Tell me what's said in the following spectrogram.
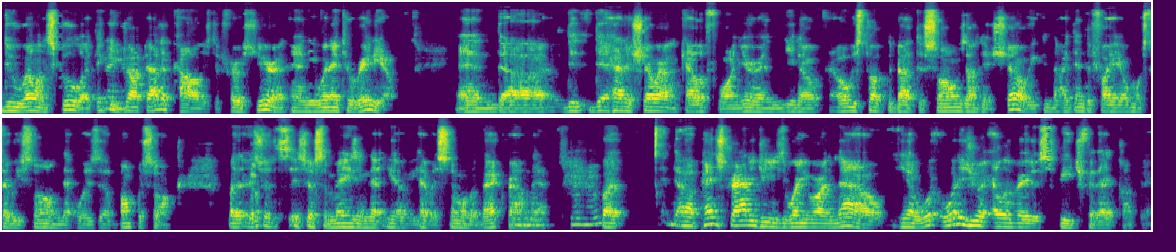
do well in school. I think right. he dropped out of college the first year, and he went into radio, and uh, they, they, had a show out in California. And you know, always talked about the songs on his show. He can identify almost every song that was a bumper song. But it's just it's just amazing that you know you have a similar background there. Mm-hmm. But uh, Penn Strategies, where you are now, you know, what, what is your elevator speech for that company?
